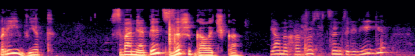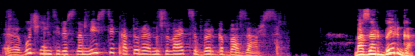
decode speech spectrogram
Привет! С вами опять Зажигалочка. Я нахожусь в центре Риги, э, в очень интересном месте, которое называется Берга Базарс. Базар Берга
